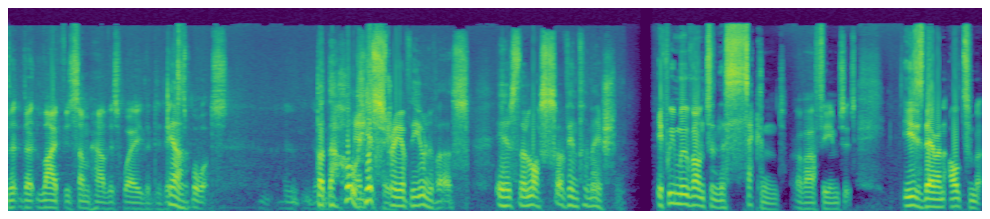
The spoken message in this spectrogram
that, that, life is somehow this way that it Yeah. exports. the- But the whole entity. history of the universe is the loss of information. If we move on to the second of our themes, it's is there an ultimate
